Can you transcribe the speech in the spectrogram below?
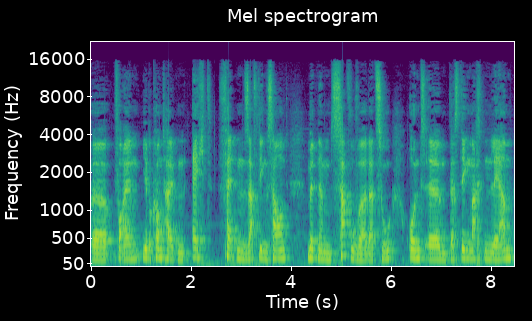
Äh, vor allem, ihr bekommt halt einen echt fetten, saftigen Sound mit einem Subwoofer dazu und ähm, das Ding macht einen Lärm.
